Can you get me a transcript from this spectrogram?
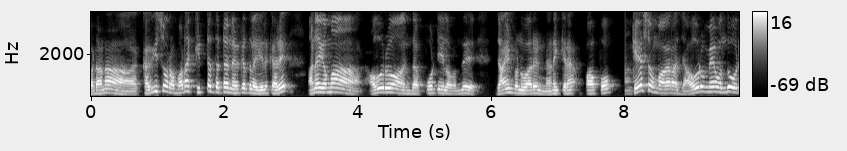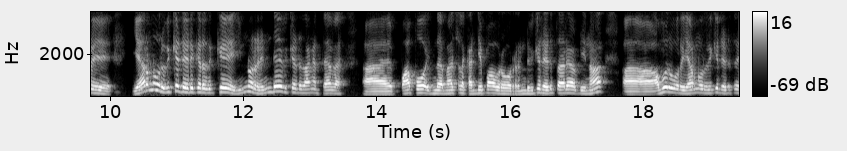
பட் ஆனால் ககிசோ ரபாடா கிட்டத்தட்ட நெருக்கத்தில் இருக்காரு. அநேகமாக அவரும் இந்த போட்டியில் வந்து ஜாயின் பண்ணுவாருன்னு நினைக்கிறேன். பார்ப்போம். கேசவ் மகாராஜ் அவருமே வந்து ஒரு இரநூறு விக்கெட் எடுக்கிறதுக்கு இன்னும் ரெண்டே விக்கெட் தாங்க தேவை. பார்ப்போம். இந்த மேட்ச்ல கண்டிப்பாக அவர் ஒரு ரெண்டு விக்கெட் எடுத்தாரு அப்படின்னா அவர் ஒரு இரநூறு விக்கெட் எடுத்து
